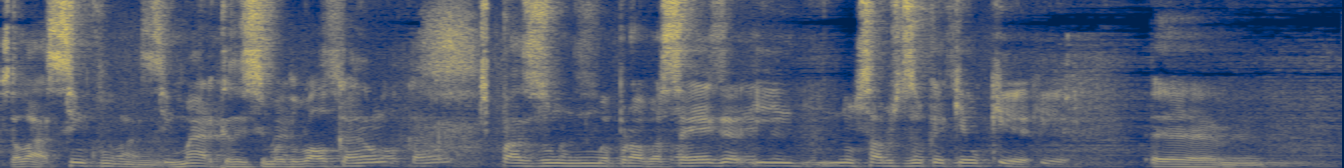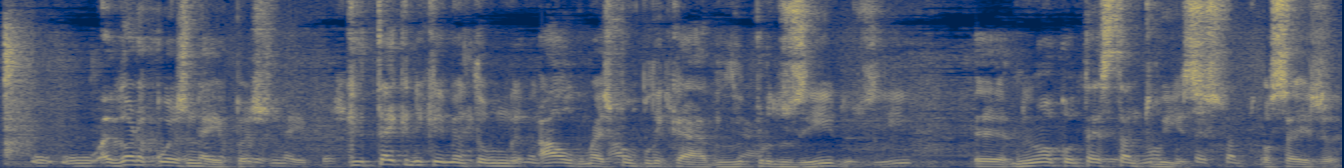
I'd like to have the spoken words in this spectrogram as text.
sei lá, cinco marcas em cima do balcão, fazes uma prova cega e não sabes dizer o que é que é o quê. agora com as neipas, que tecnicamente é algo mais complicado de produzir, eh, não acontece tanto isso. Ou seja,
